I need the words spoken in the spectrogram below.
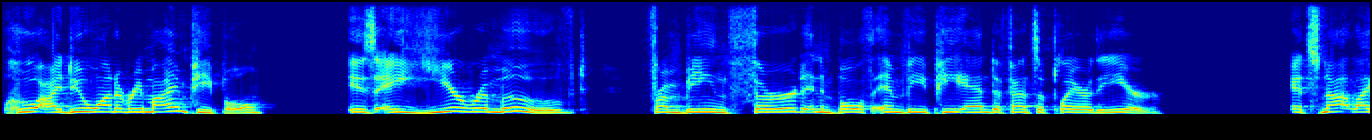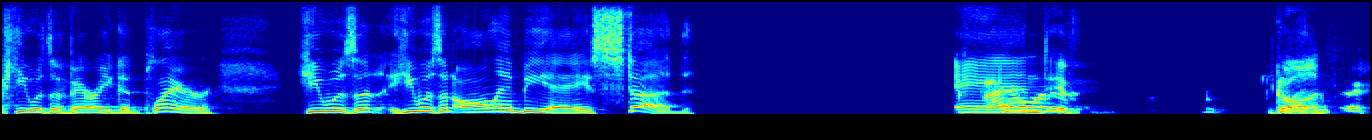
who I do want to remind people is a year removed from being third in both MVP and Defensive Player of the Year. It's not like he was a very good player. He was a he was an All NBA stud. And wanna- if Go ahead. on. sorry.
